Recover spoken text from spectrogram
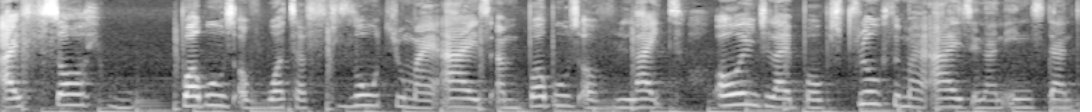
I saw bubbles of water flow through my eyes and bubbles of light orange light bulbs flow through my eyes in an instant.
